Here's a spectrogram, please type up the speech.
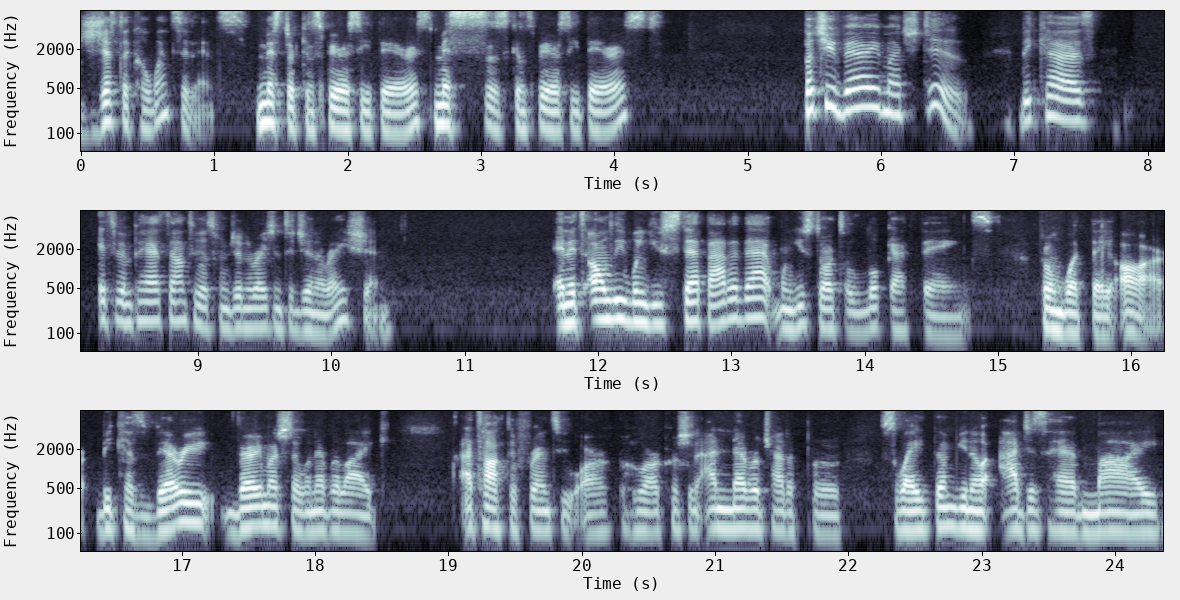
just a coincidence, Mr. Conspiracy Theorist, Mrs. Conspiracy Theorist. But you very much do because it's been passed down to us from generation to generation. And it's only when you step out of that when you start to look at things from what they are. Because very, very much so, whenever like I talk to friends who are who are Christian, I never try to persuade them. You know, I just have my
